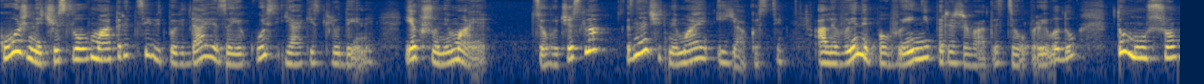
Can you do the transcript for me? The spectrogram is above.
Кожне число в матриці відповідає за якусь якість людини. Якщо немає цього числа, значить немає і якості. Але ви не повинні переживати з цього приводу, тому що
